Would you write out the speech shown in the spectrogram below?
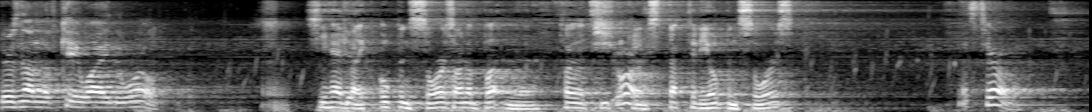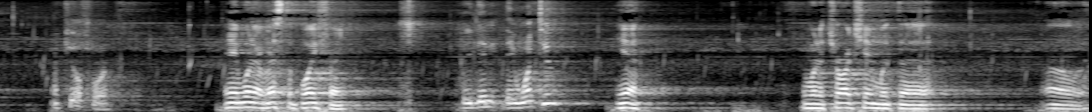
There's not enough KY in the world. She had like open sores on her butt and the toilet seat Sure. became stuck to the open sores. That's terrible. I feel for her. And they want to arrest the boyfriend. They didn't. They want to. Yeah. They want to charge him with uh oh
